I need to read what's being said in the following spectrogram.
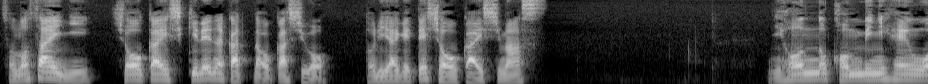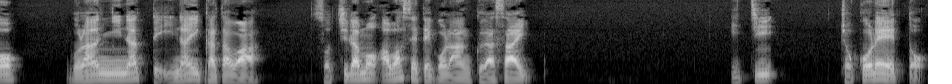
その際に紹介しきれなかったお菓子を取り上げて紹介します。日本のコンビニ編をご覧になっていない方は、そちらも合わせてご覧ください。1、チョコレート。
